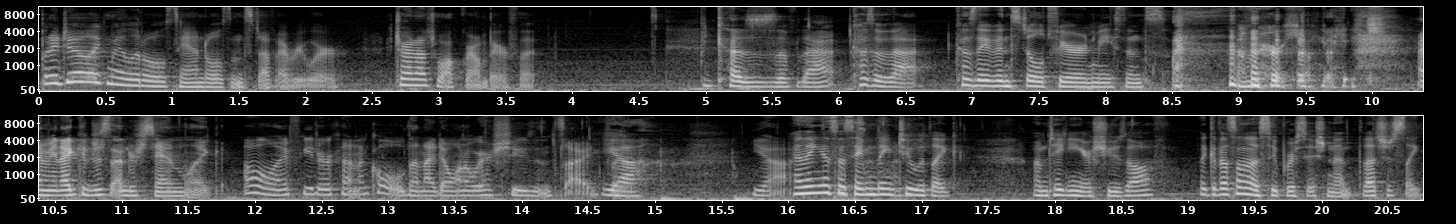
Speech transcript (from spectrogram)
but I do have like my little sandals and stuff everywhere. I try not to walk around barefoot. Because of that. Because of that. Because they've instilled fear in me since a very young age. I mean, I could just understand like, oh, my feet are kind of cold and I don't want to wear shoes inside. Yeah. Yeah. I think it's the same so thing too with like um taking your shoes off. Like that's not a superstition. That's just like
